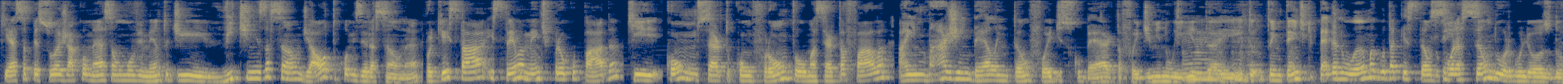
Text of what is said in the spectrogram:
que essa pessoa já começa um movimento de vitimização, de autocomiseração, né? Porque está extremamente preocupada que com um certo confronto ou uma certa fala, a imagem dela então foi descoberta, foi diminuída e tu, tu entende que pega no âmago da questão do Sim. coração do orgulhoso, do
